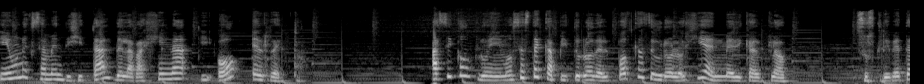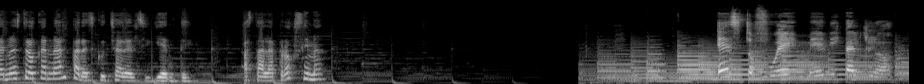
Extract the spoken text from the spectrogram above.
y un examen digital de la vagina y o el recto. Así concluimos este capítulo del podcast de urología en Medical Club. Suscríbete a nuestro canal para escuchar el siguiente. Hasta la próxima. Esto fue Medical Club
